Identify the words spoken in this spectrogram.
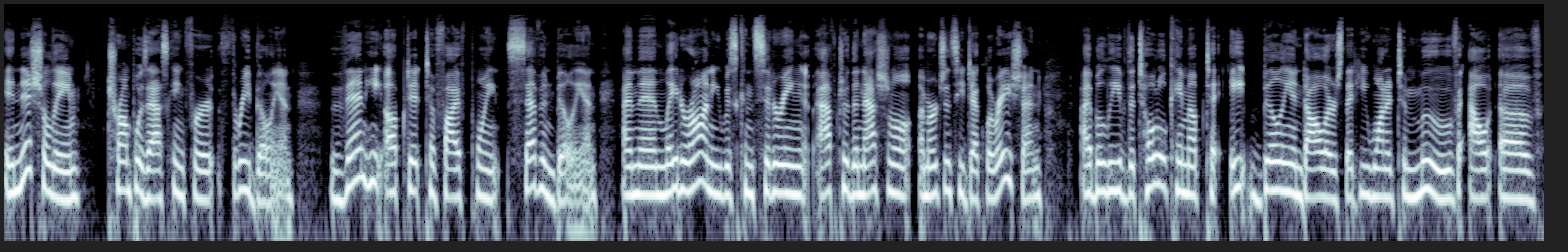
Initially, Trump was asking for 3 billion. Then he upped it to 5.7 billion. And then later on he was considering after the national emergency declaration I believe the total came up to $8 billion that he wanted to move out of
